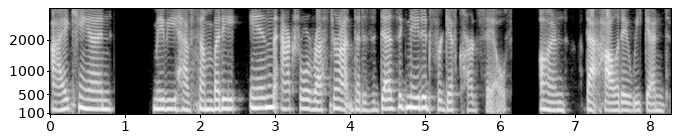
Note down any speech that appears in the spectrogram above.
I can maybe have somebody in the actual restaurant that is designated for gift card sales on that holiday weekend,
